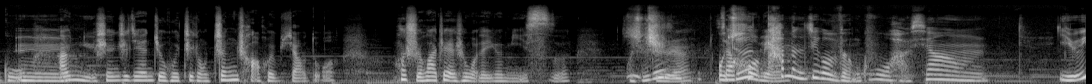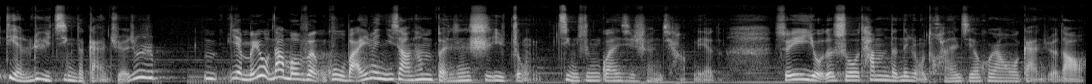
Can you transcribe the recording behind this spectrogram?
固，嗯。而女生之间就会这种争吵会比较多。说实话，这也是我的一个迷思，一觉得直我觉在后面。得他们的这个稳固好像有一点滤镜的感觉，就是嗯也没有那么稳固吧，因为你想他们本身是一种竞争关系是很强烈的，所以有的时候他们的那种团结会让我感觉到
